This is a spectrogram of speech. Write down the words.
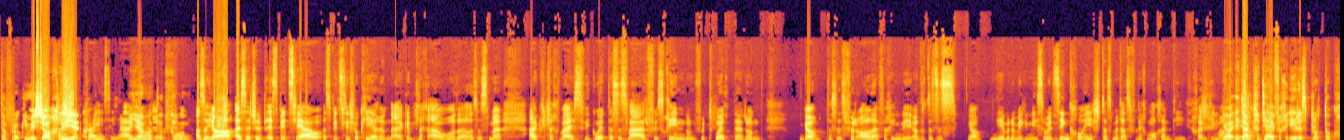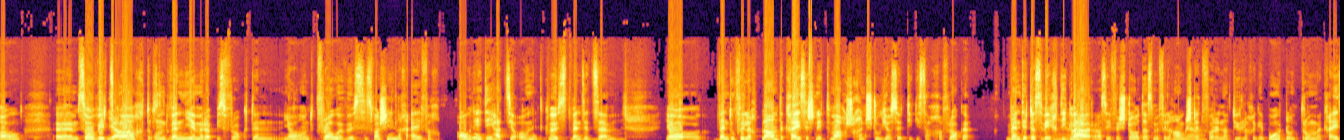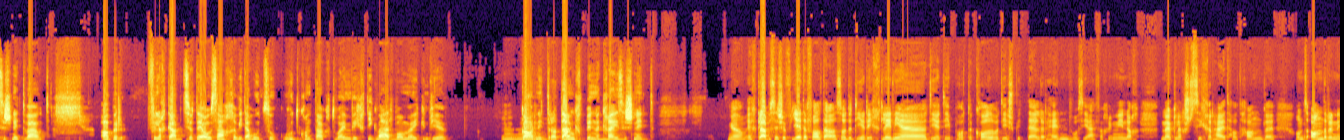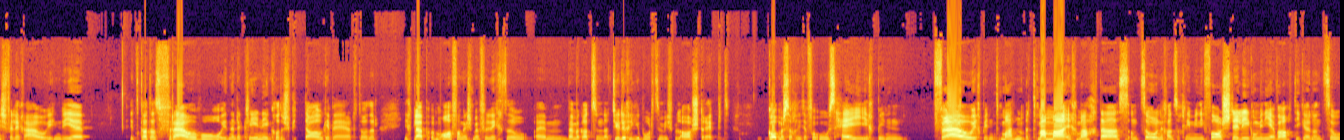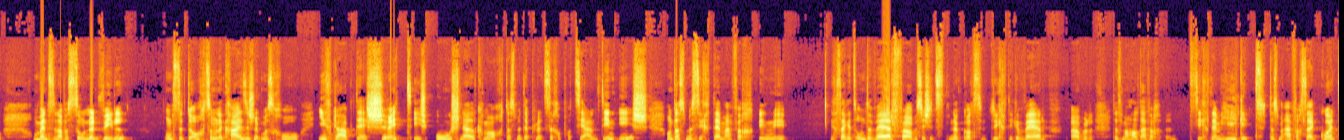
da frage ich mich schon ein bisschen. Das ist schon crazy eigentlich. Ja, total. Also ja, es ist ein bisschen auch, ein bisschen schockierend eigentlich auch, oder? Also, dass man eigentlich weiss, wie gut das es wäre fürs Kind und für die Mutter und ja, dass es für alle einfach irgendwie, oder dass es, ja, niemandem irgendwie so in den Sinn ist, dass man das vielleicht mal könnte, könnte machen. Ja, ich ja. denke, die haben einfach ihr Protokoll, ähm, so wird es ja, gemacht und wenn niemand etwas fragt, dann, ja, und die Frauen wissen es wahrscheinlich einfach auch nicht, die hat es ja auch nicht gewusst, wenn jetzt, ähm, mhm ja, wenn du vielleicht geplanten Kaiserschnitt machst, könntest du ja solche Sachen fragen. Wenn dir das wichtig ja. wäre. Also ich verstehe, dass man vielleicht Angst ja. hat vor einer natürlichen Geburt und darum einen Kaiserschnitt wählt. Aber vielleicht gibt es ja dann auch Sachen wie der Haut-zu-Haut-Kontakt, der ihm wichtig wäre, wo man irgendwie mhm. gar nicht daran denkt bei einem mhm. Kaiserschnitt. Ja, ich glaube, es ist auf jeden Fall das, oder? Die Richtlinien, die, die Protokolle, die die Spitäler haben, wo sie einfach irgendwie nach möglichst Sicherheit halt handeln. Und das andere ist vielleicht auch irgendwie, jetzt gerade als Frau, wo in einer Klinik oder Spital gebärt, oder? Ich glaube, am Anfang ist man vielleicht so, ähm, wenn man gerade so eine natürliche Geburt zum Beispiel anstrebt, geht man so ein bisschen davon aus, hey, ich bin Frau, ich bin die, Mama, die Mama ich mache das und so und ich habe so ein bisschen meine Vorstellung und meine Erwartungen und so. Und wenn es dann aber so nicht will und es dann doch zu einem Kaiserschnitt muss kommen, ich glaube, der Schritt ist auch schnell gemacht, dass man dann plötzlich eine Patientin ist und dass man sich dem einfach irgendwie, ich sage jetzt unterwerfen, aber es ist jetzt nicht gerade das richtige Verb, aber dass man halt einfach sich dem hingibt, dass man einfach sagt, gut,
